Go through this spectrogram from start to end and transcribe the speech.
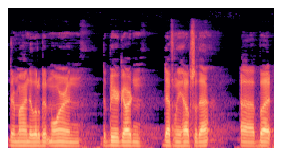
their mind a little bit more, and the beer garden definitely helps with that. Uh, but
